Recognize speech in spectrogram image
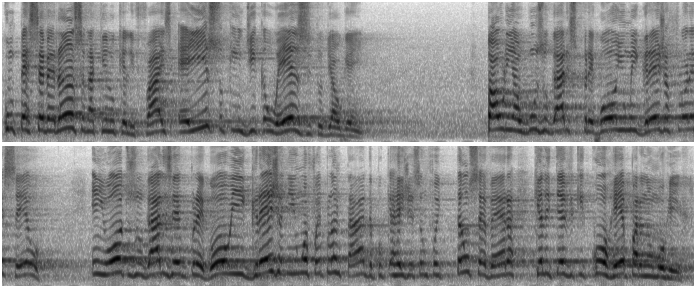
com perseverança naquilo que ele faz, é isso que indica o êxito de alguém. Paulo, em alguns lugares, pregou e uma igreja floresceu. Em outros lugares ele pregou e igreja nenhuma foi plantada, porque a rejeição foi tão severa que ele teve que correr para não morrer.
